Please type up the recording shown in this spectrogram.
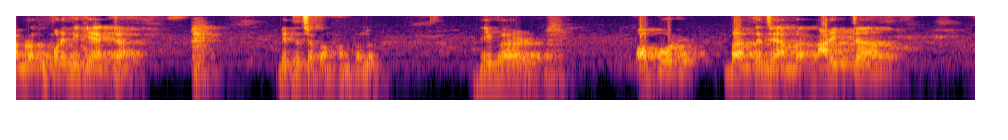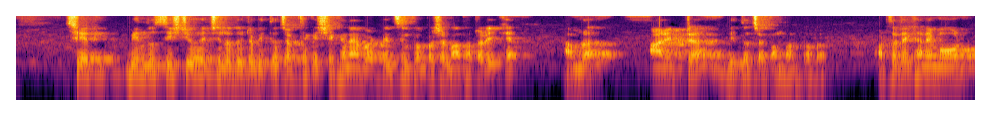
আমরা উপরের দিকে একটা বৃত্তচাপ অঙ্কন করলাম। এবার অপর প্রান্তে যে আমরা আরেকটা ছেদ বিন্দু সৃষ্টি হয়েছিল দুইটা বৃত্তচাপ থেকে, সেখানে আবার পেন্সিল কম্পাসের মাথাটা রেখে আমরা আরেকটা বৃত্তচাপ অঙ্কন করলাম। অর্থাৎ এখানে মোট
